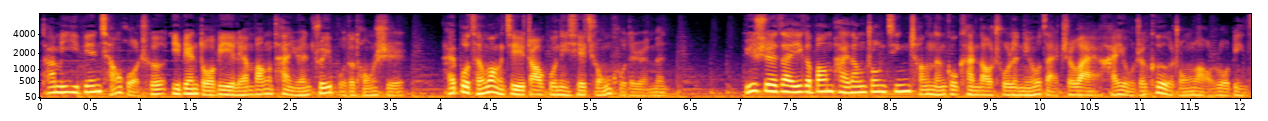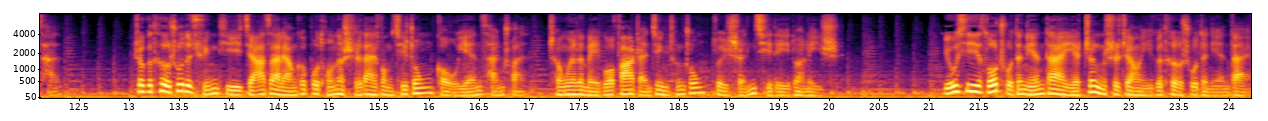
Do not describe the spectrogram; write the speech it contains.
他们一边抢火车，一边躲避联邦探员追捕的同时，还不曾忘记照顾那些穷苦的人们。于是，在一个帮派当中，经常能够看到除了牛仔之外，还有着各种老弱病残。这个特殊的群体夹在两个不同的时代缝隙中苟延残喘，成为了美国发展进程中最神奇的一段历史。游戏所处的年代也正是这样一个特殊的年代。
